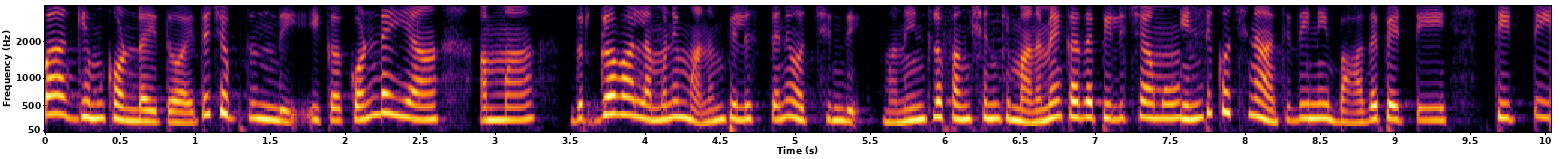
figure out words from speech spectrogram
భాగ్యం కొండయ్యతో అయితే చెబుతుంది. ఇక కొండయ్య అమ్మ దుర్గా వాళ్ళమ్మని మనం పిలిస్తేనే వచ్చింది. మన ఇంట్లో ఫంక్షన్కి మనమే కదా పిలిచాము. ఇంటికొచ్చిన అతిథిని బాధ పెట్టి తిట్టి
